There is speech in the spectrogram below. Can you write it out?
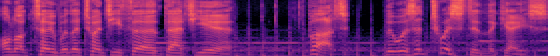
on October the 23rd that year. But there was a twist in the case.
